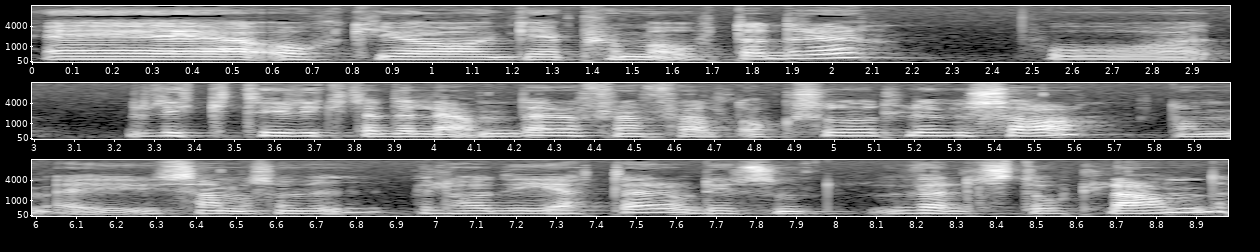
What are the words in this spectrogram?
Eh, och jag promotade det på riktigt riktade länder och framförallt också då till USA. De är ju samma som vi, vill ha dieter och det är ett sånt väldigt stort land.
